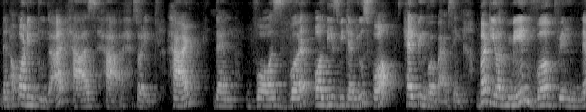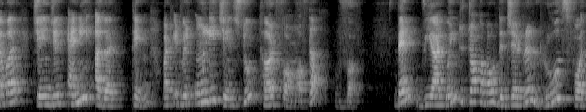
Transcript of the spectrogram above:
then according to that, has, ha, sorry, had, then was, were, all these we can use for helping verb I am saying. But your main verb will never change in any other thing but it will only change to third form of the verb. Then we are going to talk about the general rules for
